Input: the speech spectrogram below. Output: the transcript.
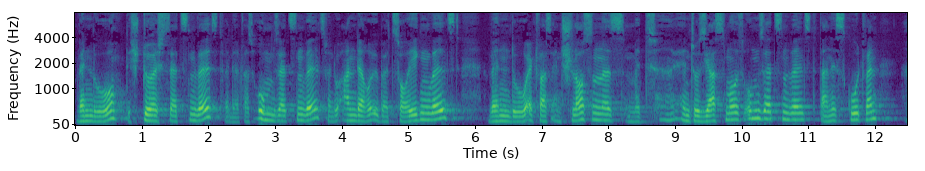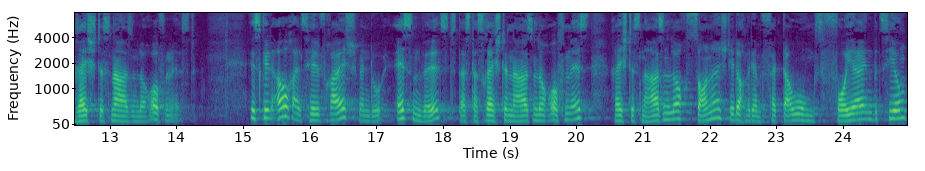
wenn du dich durchsetzen willst, wenn du etwas umsetzen willst, wenn du andere überzeugen willst, wenn du etwas Entschlossenes mit Enthusiasmus umsetzen willst, dann ist es gut, wenn rechtes Nasenloch offen ist. Es gilt auch als hilfreich, wenn du essen willst, dass das rechte Nasenloch offen ist. Rechtes Nasenloch, Sonne steht auch mit dem Verdauungsfeuer in Beziehung.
